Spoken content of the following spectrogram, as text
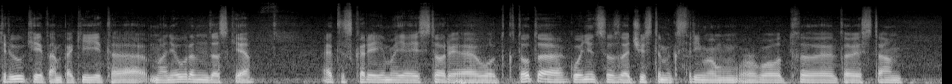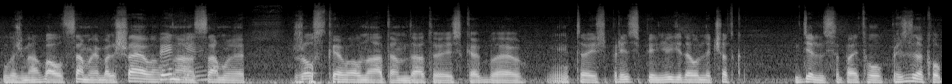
трюки, там какие-то маневры на доске. Это скорее моя история. Вот кто-то гонится за чистым экстримом, вот, э, то есть там лыжная волна самая большая волна, самая жесткая волна там, да, то есть как бы, то есть в принципе люди довольно четко делятся по этому признаку.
